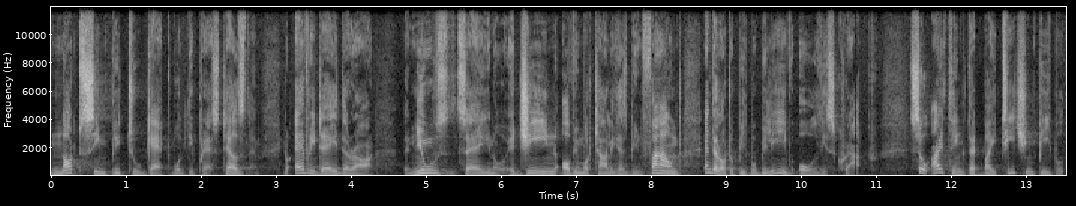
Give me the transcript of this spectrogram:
not simply to get what the press tells them. You know, every day there are news say, you know, a gene of immortality has been found, and a lot of people believe all this crap. So I think that by teaching people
